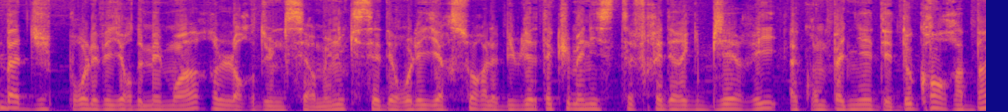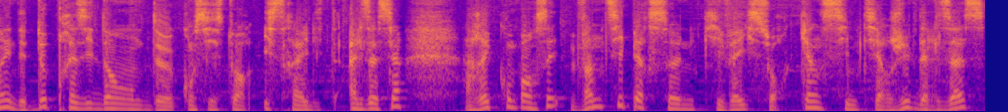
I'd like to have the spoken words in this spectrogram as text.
badges pour les veilleurs de mémoire lors d'une cérémonie qui s'est déroulée hier soir à la bibliothèque humaniste Frédéric Bierry, accompagné des deux grands rabbins et des deux présidents de consistoire israélite alsacien, a récompensé 26 personnes qui veillent sur 15 cimetières juifs d'Alsace.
